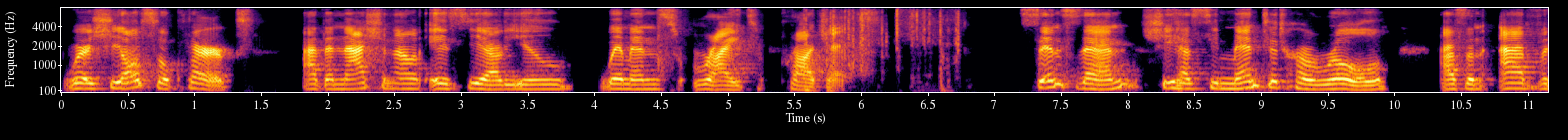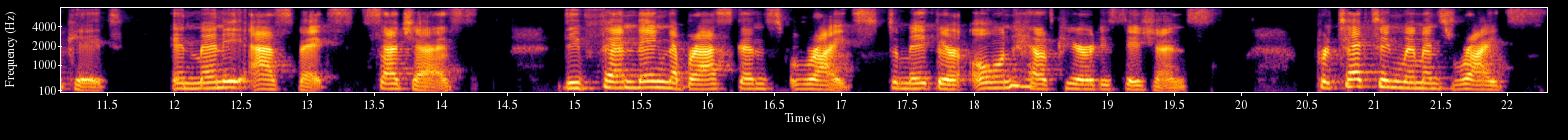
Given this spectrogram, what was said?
where she also clerked at the National ACLU Women's Right Project. Since then, she has cemented her role as an advocate in many aspects, such as defending Nebraskans' rights to make their own healthcare decisions, protecting women's rights,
